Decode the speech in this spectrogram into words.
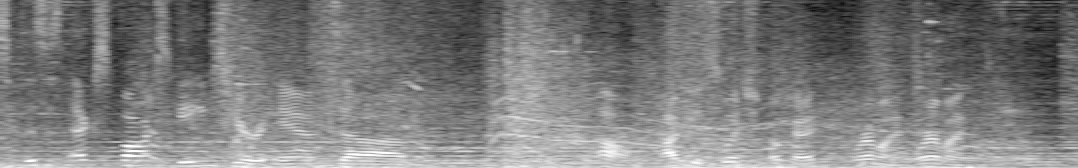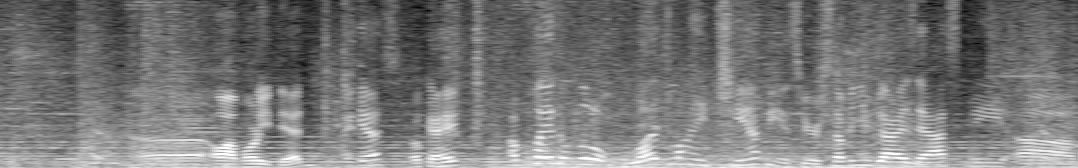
guys? This is Xfox Games here, and um, oh, how do you switch? Okay, where am I? Where am I? Uh, oh, I'm already dead, I guess. Okay, I'm playing a little Bloodline Champions here. Some of you guys asked me, um,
